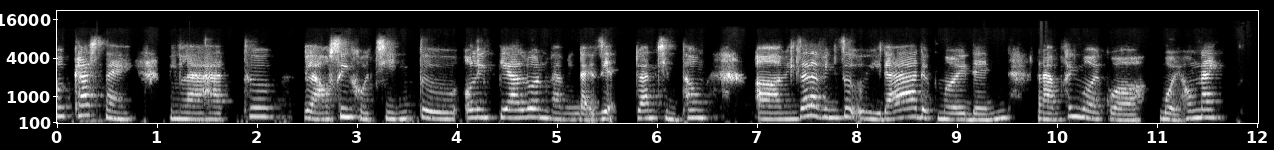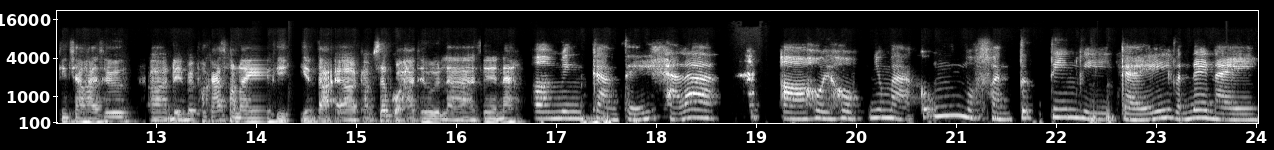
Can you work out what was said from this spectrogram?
podcast này. Mình là Hà Thư, là học sinh khối 9 từ Olympia luôn và mình đại diện ban truyền thông. Uh, mình rất là vinh dự vì đã được mời đến làm khách mời của buổi hôm nay. Xin chào Hà Thư, à, đến với podcast hôm nay thì hiện tại à, cảm xúc của Hà Thư là như thế nào? Ờ, mình cảm thấy khá là uh, hồi hộp nhưng mà cũng một phần tự tin vì cái vấn đề này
